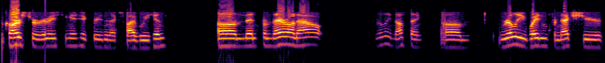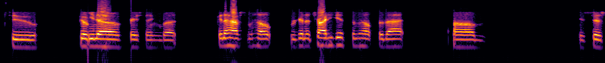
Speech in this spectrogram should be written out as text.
The cars tour racing at Hickory the next five weekends. Um, then from there on out, really nothing. Um, really waiting for next year to go, you know, racing, but gonna have some help. We're gonna try to get some help for that. Um, it's just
